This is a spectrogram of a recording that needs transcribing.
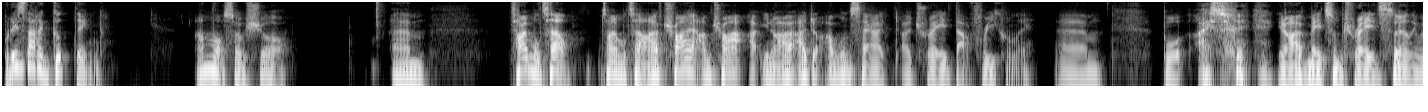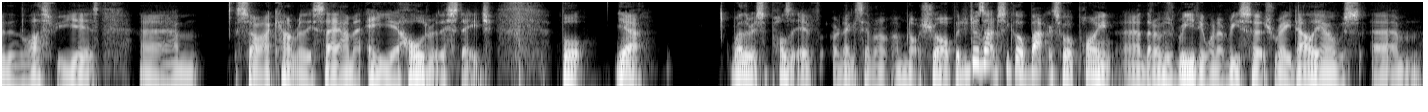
But is that a good thing? I'm not so sure. Um, time will tell. Time will tell. I've tried. I'm trying. You know, I, I, I wouldn't say I, I trade that frequently. Um, but I, you know, I've made some trades certainly within the last few years. Um, so I can't really say I'm an eight year holder at this stage. But yeah, whether it's a positive or negative, I'm not sure. But it does actually go back to a point uh, that I was reading when I researched Ray Dalio's um,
